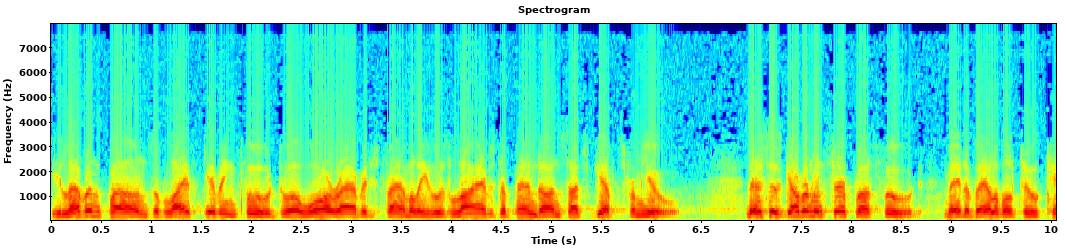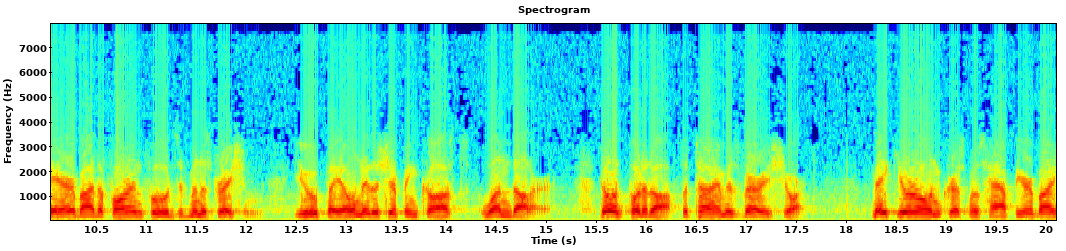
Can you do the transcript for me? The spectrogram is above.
11 pounds of life giving food to a war ravaged family whose lives depend on such gifts from you. This is government surplus food made available to CARE by the Foreign Foods Administration. You pay only the shipping costs, $1. Don't put it off. The time is very short. Make your own Christmas happier by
